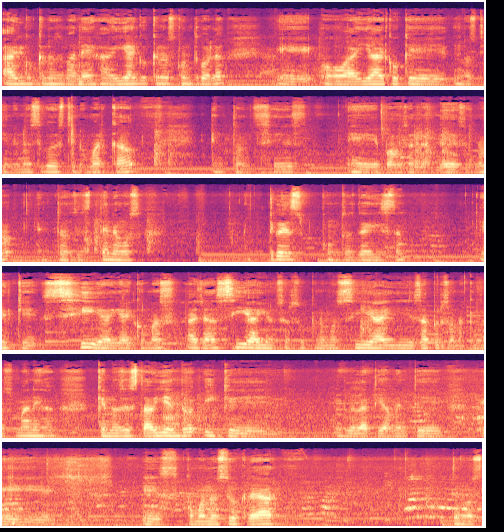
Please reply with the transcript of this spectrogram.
algo que nos maneja, hay algo que nos controla eh, o hay algo que nos tiene nuestro destino marcado. Entonces, eh, vamos a hablar de eso, ¿no? Entonces tenemos tres puntos de vista. El que sí hay algo más allá, sí hay un ser supremo, sí hay esa persona que nos maneja, que nos está viendo y que relativamente eh, es como nuestro creador. Tenemos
